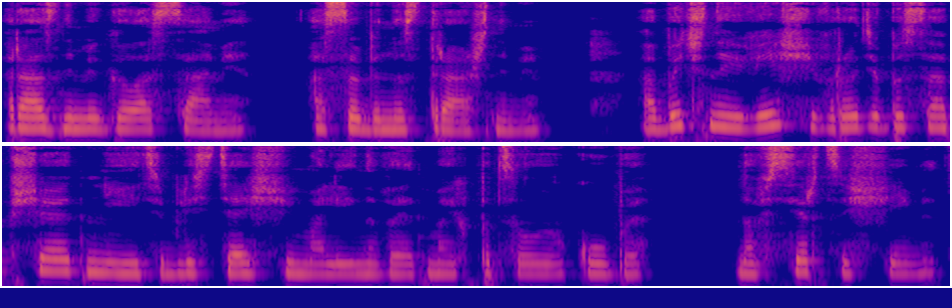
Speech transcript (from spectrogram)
разными голосами, особенно страшными. Обычные вещи вроде бы сообщают мне эти блестящие малиновые от моих поцелуев губы, но в сердце щемит.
